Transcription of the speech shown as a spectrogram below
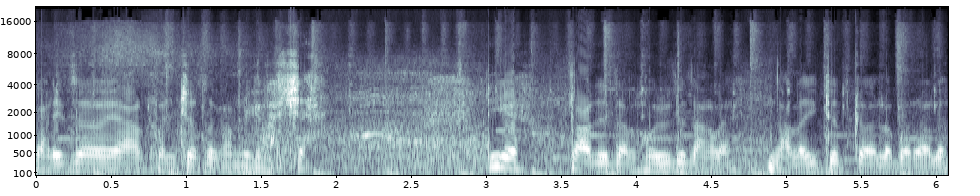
गाडीचं या पंक्चरचं काम निघालं. अच्छा ठीक आहे. चालते चाल होईल ते चांगलं आहे. झालं इथेच कळलं बरं आलं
